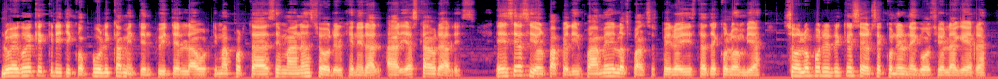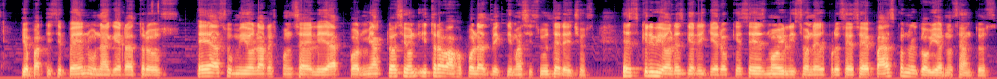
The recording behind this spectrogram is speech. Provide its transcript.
luego de que criticó públicamente en Twitter la última portada de semana sobre el general Arias Cabrales. Ese ha sido el papel infame de los falsos periodistas de Colombia, solo por enriquecerse con el negocio de la guerra. Yo participé en una guerra atroz. He asumido la responsabilidad por mi actuación y trabajo por las víctimas y sus derechos, escribió el exguerrillero que se desmovilizó en el proceso de paz con el gobierno Santos.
